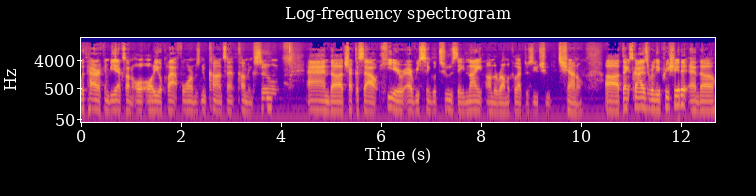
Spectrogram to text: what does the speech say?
with Harrick and BX on all audio platforms. New content coming soon. And uh, check us out here every single Tuesday night on the Realm of Collectors YouTube channel. Uh, thanks, guys. Really appreciate it. And uh,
